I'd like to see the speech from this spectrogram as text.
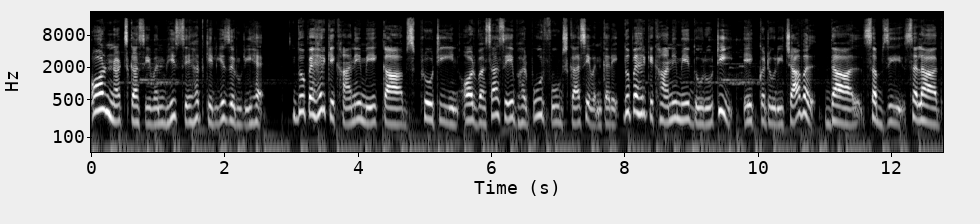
और नट्स का सेवन भी सेहत के लिए ज़रूरी है दोपहर के खाने में काब्स प्रोटीन और वसा से भरपूर फूड्स का सेवन करें। दोपहर के खाने में दो रोटी, एक कटोरी चावल, दाल, सब्ज़ी, सलाद,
